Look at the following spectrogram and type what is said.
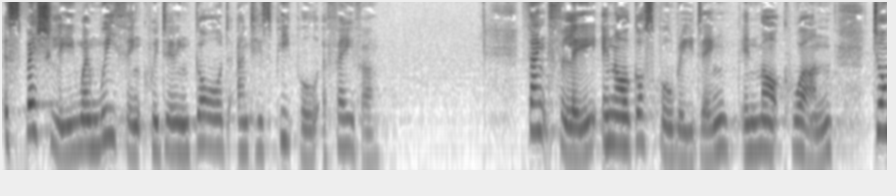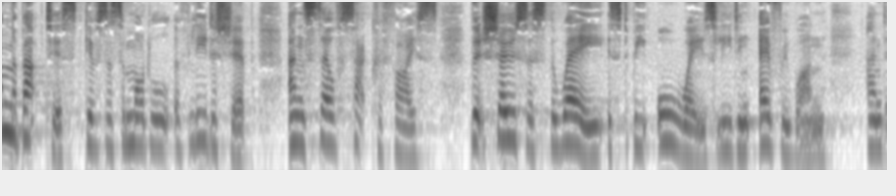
especially when we think we're doing God and his people a favour. Thankfully, in our gospel reading in Mark 1, John the Baptist gives us a model of leadership and self sacrifice that shows us the way is to be always leading everyone and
